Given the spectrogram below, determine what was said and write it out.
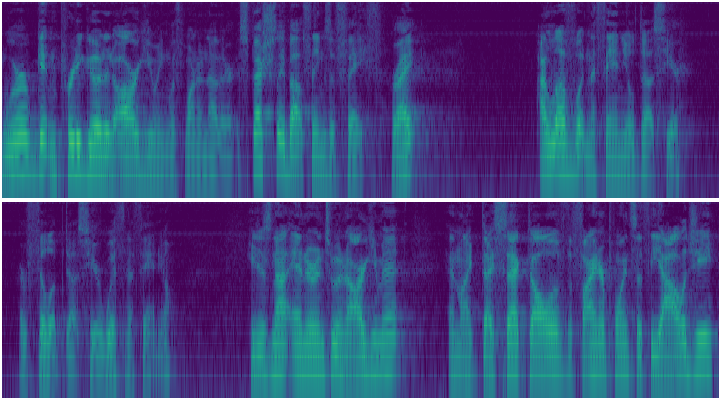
we're getting pretty good at arguing with one another, especially about things of faith, right? I love what Nathaniel does here, or Philip does here with Nathaniel. He does not enter into an argument and like dissect all of the finer points of theology.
